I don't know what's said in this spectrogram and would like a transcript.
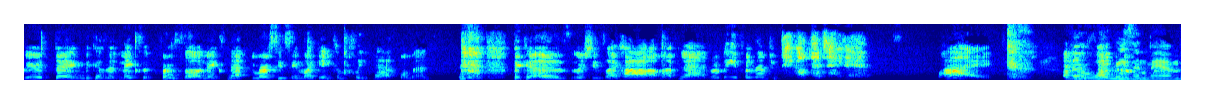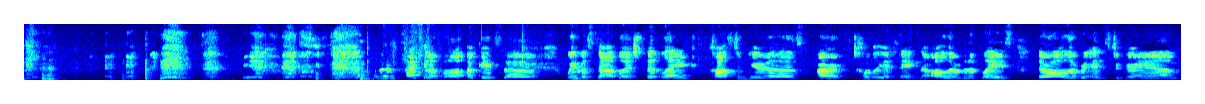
weird thing because it makes it first of all it makes mercy seem like a complete mad woman because she's like ha my plan would be for them to take on the titans why for what reason ma'am second of all, okay, so we've established that like costume heroes are totally a thing. They're all over the place. They're all over Instagram.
